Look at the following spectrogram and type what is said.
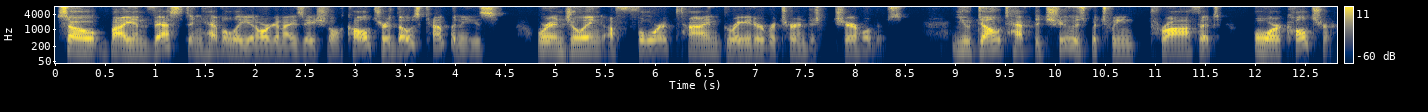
So by investing heavily in organizational culture, those companies we're enjoying a four time greater return to shareholders. You don't have to choose between profit or culture.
